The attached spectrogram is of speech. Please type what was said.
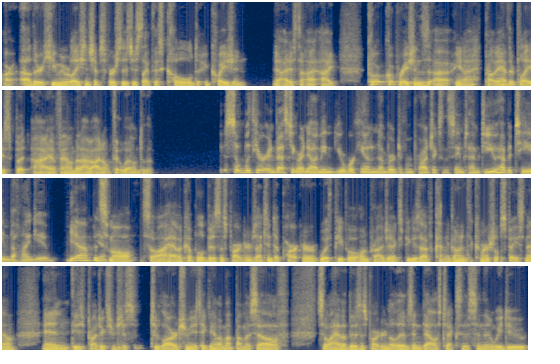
are other human relationships versus just like this cold equation. I just, I, I corporations, uh, you know, probably have their place, but I have found that I, I don't fit well into them. So, with your investing right now, I mean, you're working on a number of different projects at the same time. Do you have a team behind you? Yeah, it's yeah. small. So, I have a couple of business partners. I tend to partner with people on projects because I've kind of gone into the commercial space now, and mm-hmm. these projects are just too large for me to take down by, by myself. So, I have a business partner that lives in Dallas, Texas, and then we do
